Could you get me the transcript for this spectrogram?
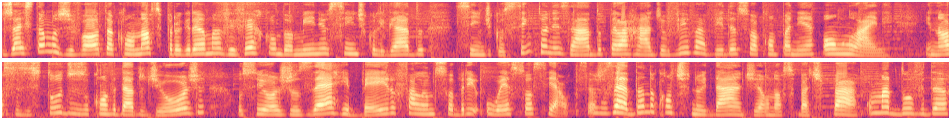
Já estamos de volta com o nosso programa Viver Condomínio Síndico Ligado, Síndico Sintonizado pela Rádio Viva a Vida, sua companhia online. Em nossos estúdios, o convidado de hoje, o senhor José Ribeiro, falando sobre o e-social. Seu José, dando continuidade ao nosso bate-papo, uma dúvida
